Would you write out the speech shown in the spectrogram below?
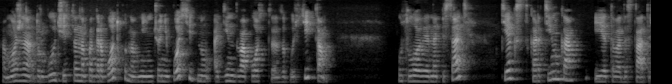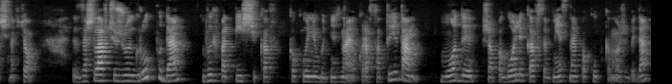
а можно другую чисто на подработку, но в ней ничего не постить, ну, один-два поста запустить там, условия написать, текст, картинка, и этого достаточно, все. Зашла в чужую группу, да, в их подписчиков, какую-нибудь, не знаю, красоты там, моды, шапоголиков, совместная покупка, может быть, да,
